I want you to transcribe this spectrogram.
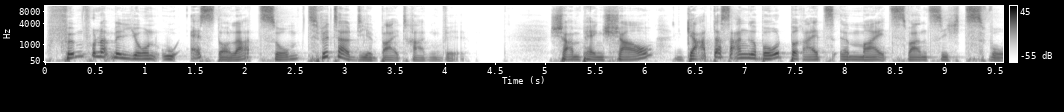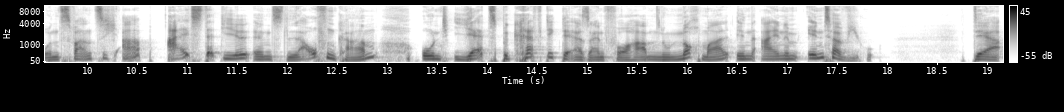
500 Millionen US-Dollar zum Twitter-Deal beitragen will. Champagne Shao gab das Angebot bereits im Mai 2022 ab, als der Deal ins Laufen kam und jetzt bekräftigte er sein Vorhaben nun nochmal in einem Interview. Der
